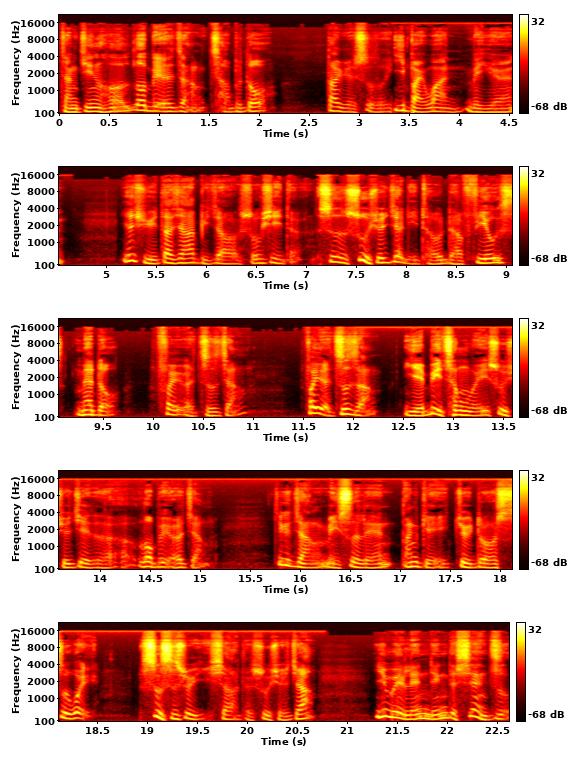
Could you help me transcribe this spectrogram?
奖金和诺贝尔奖差不多，大约是一百万美元。也许大家比较熟悉的是数学界里头的 Fields Medal 菲尔兹奖，菲尔兹奖也被称为数学界的诺贝尔奖。这个奖每四年颁给最多四位四十岁以下的数学家，因为年龄的限制，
